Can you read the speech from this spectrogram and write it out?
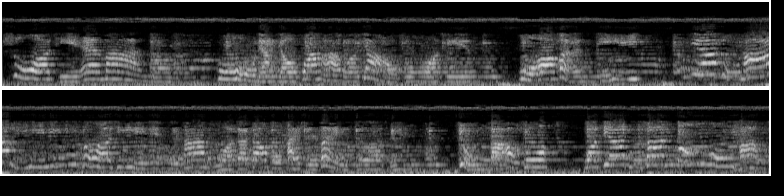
说且慢呐，姑娘有话我要说听。我问你。”家住哪里？名和姓？你打我的招呼还是未得听？俊宝说，我家住山东工厂府，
